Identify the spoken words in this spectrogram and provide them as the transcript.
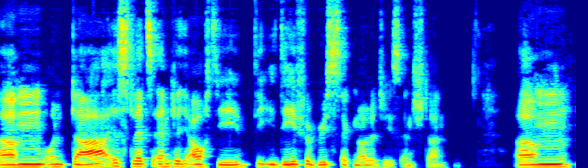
Ähm, und da ist letztendlich auch die, die Idee für Breeze Technologies entstanden. Ähm,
